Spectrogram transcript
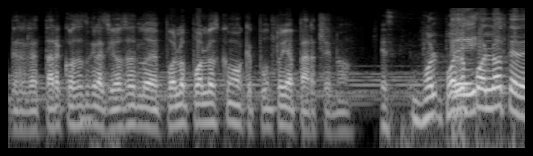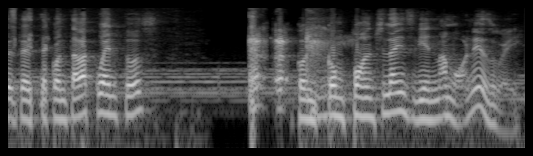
De relatar cosas graciosas. Lo de Polo Polo es como que punto y aparte, ¿no? es- Pol- Polo Sí. Polo te, te- te contaba cuentos con, con punchlines bien mamones, güey.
